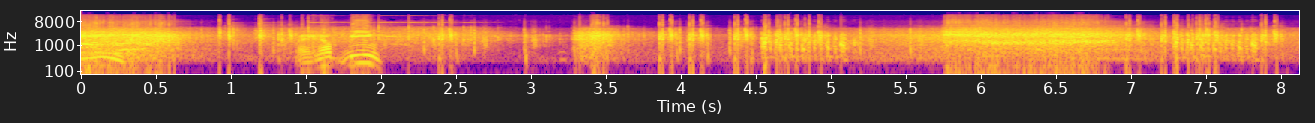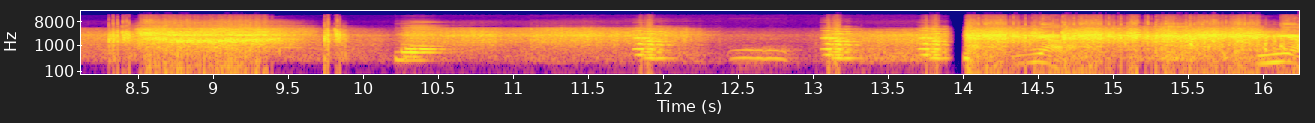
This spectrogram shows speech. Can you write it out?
อืมไป ครับวิ่ง เฮียเฮีย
